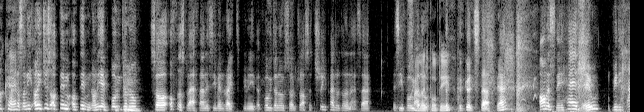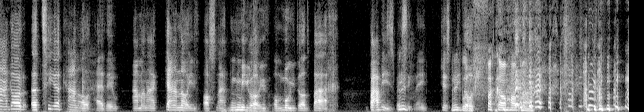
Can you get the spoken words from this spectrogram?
Okay. Achos o'n i, o'n i just, o dim, o dim, o'n i e bwyd o'n nhw. So, wthnos diwetha, nes i fynd, reit, fi'n mynd i bwyd o'n nhw, so dros y 3-4 dyna nesaf, nes i fwyd o'n nhw. pob dydd. The, the good stuff, yeah? Honestly, heddiw, fi wedi agor y tir canol heddiw, a mae yna ganoedd, os nad miloedd, o mwydod bach. Babis, basically. Just Mae'n dod... ffuck on hog ma.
